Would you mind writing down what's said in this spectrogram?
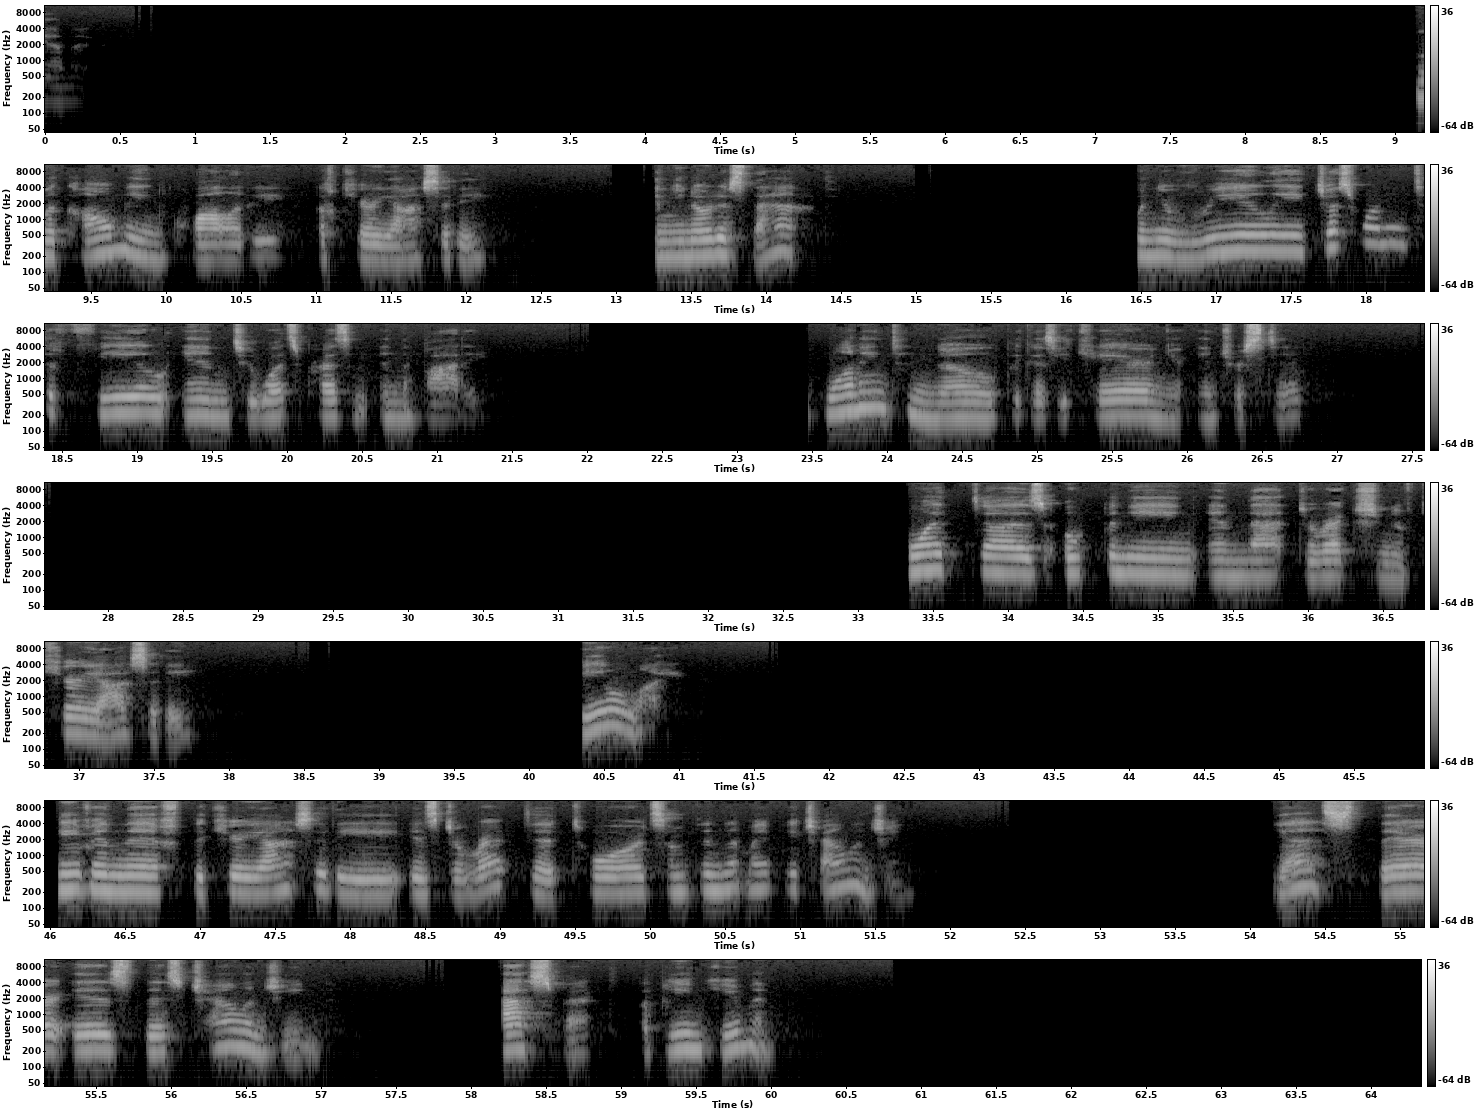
The calming quality of curiosity. Can you notice that? When you're really just wanting to feel into what's present in the body. Wanting to know because you care and you're interested. What does opening in that direction of curiosity feel like? Even if the curiosity is directed towards something that might be challenging. Yes, there is this challenging aspect of being human.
